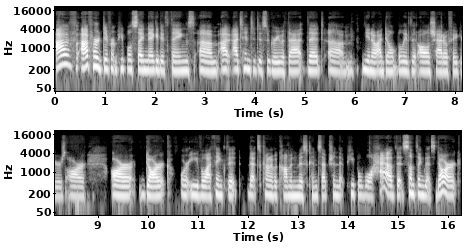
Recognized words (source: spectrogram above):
I've I've heard different people say negative things. Um, I, I tend to disagree with that. That um, you know, I don't believe that all shadow figures are are dark or evil. I think that that's kind of a common misconception that people will have that something that's dark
